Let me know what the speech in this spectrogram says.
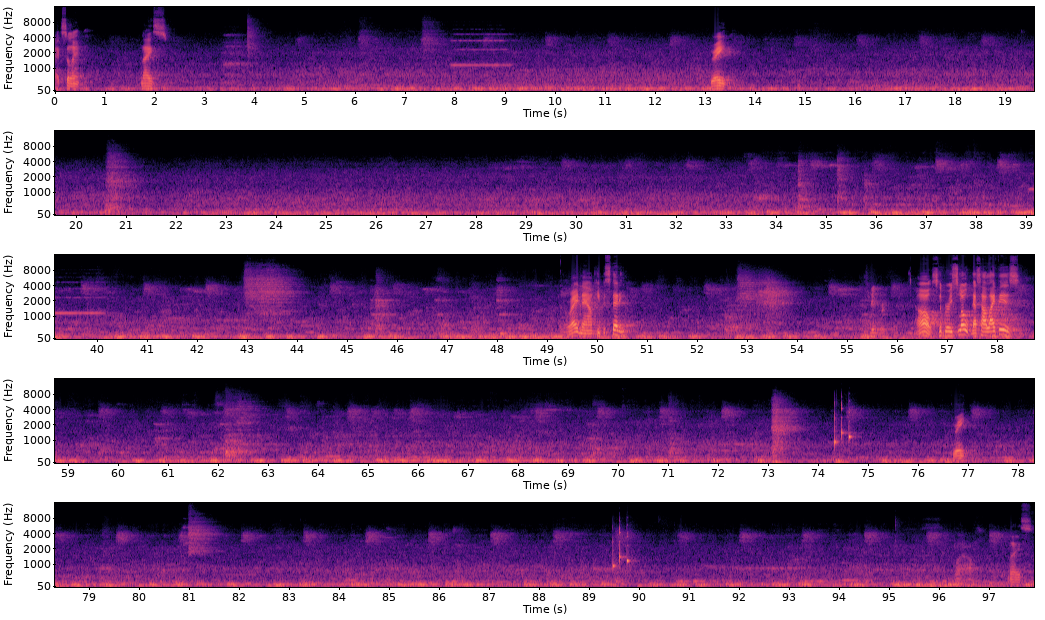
Excellent. Nice. Great. All right now, keep it steady. Oh, slippery slope. That's how life is. Great. Nice.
